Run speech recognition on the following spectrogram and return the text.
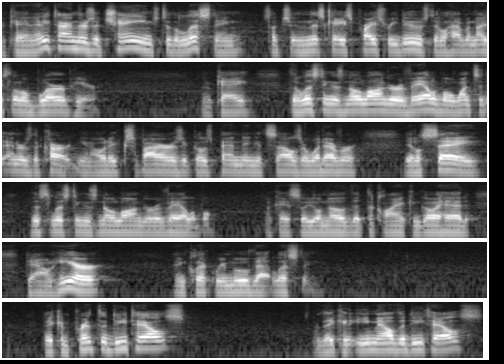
Okay, and anytime there's a change to the listing, such in this case price reduced, it'll have a nice little blurb here. Okay, the listing is no longer available once it enters the cart. You know, it expires, it goes pending, it sells or whatever. It'll say this listing is no longer available. Okay, so you'll know that the client can go ahead down here and click remove that listing. They can print the details. They can email the details.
